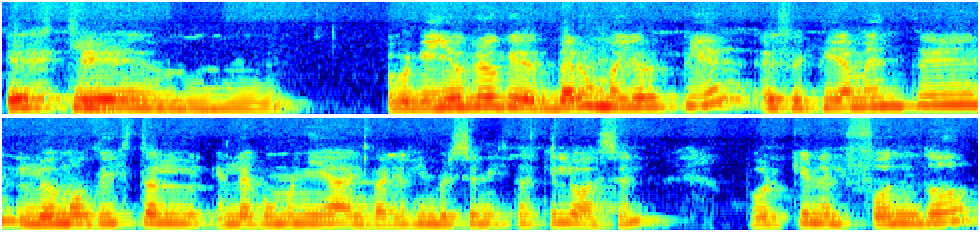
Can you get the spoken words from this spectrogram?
es que porque yo creo que dar un mayor pie, efectivamente, lo hemos visto en la comunidad, hay varios inversionistas que lo hacen, porque en el fondo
